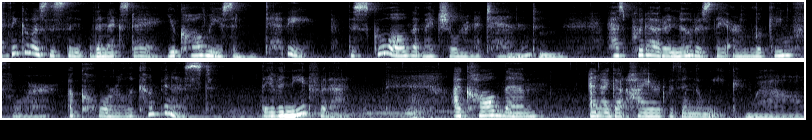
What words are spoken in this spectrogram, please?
think it was this the, the, next day. You called me. You said, Debbie, the school that my children attend mm-hmm. has put out a notice they are looking for a choral accompanist. They have a need for that. I called them and I got hired within the week. Wow.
